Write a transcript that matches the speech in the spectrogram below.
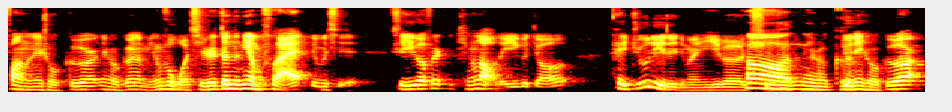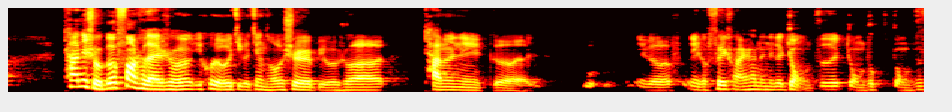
放的那首歌。那首歌的名字我其实真的念不出来，对不起，是一个非挺老的一个叫《Hey Judy》的里面一个哦，那首歌就那首歌，他那首歌放出来的时候，会有几个镜头是，比如说他们那个那个那个飞船上的那个种子种子种子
